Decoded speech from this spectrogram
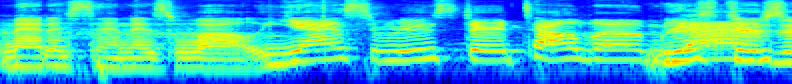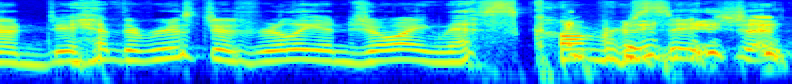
medicine as well. Yes, Rooster, tell them. Roosters yes. are, the Rooster's really enjoying this conversation.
